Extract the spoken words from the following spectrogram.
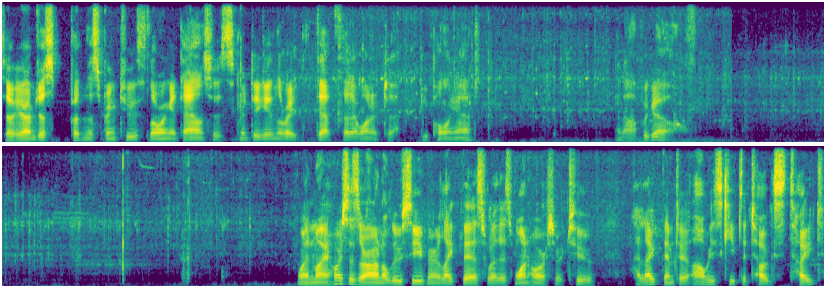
So here I'm just putting the spring tooth, lowering it down so it's going to dig in the right depth that I want it to be pulling at. And off we go. When my horses are on a loose evener like this, whether it's one horse or two, I like them to always keep the tugs tight.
